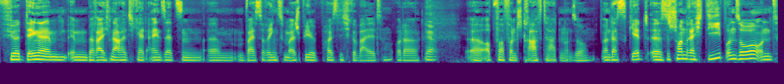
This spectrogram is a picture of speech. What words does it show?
für Dinge im, im Bereich Nachhaltigkeit einsetzen. Ähm, Weißer Ring zum Beispiel häusliche Gewalt oder ja. äh, Opfer von Straftaten und so. Und das geht, es ist schon recht deep und so. Und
